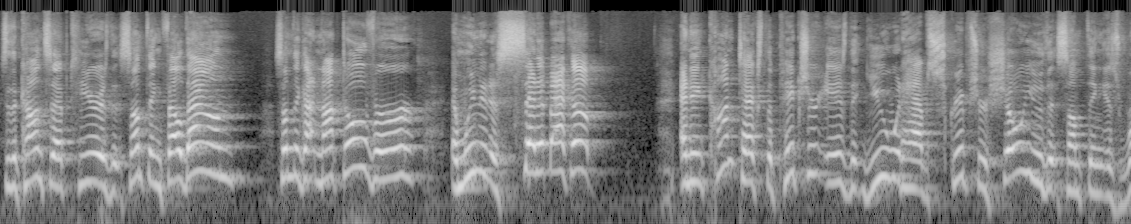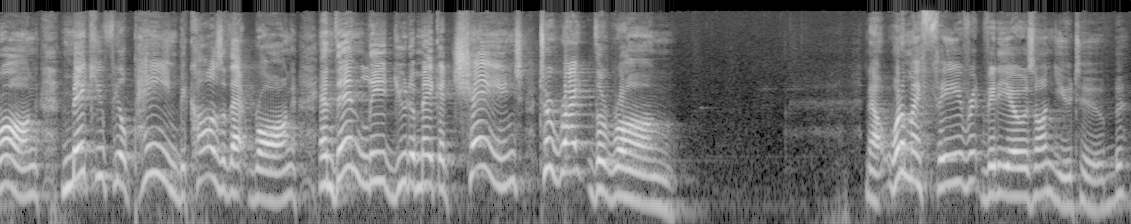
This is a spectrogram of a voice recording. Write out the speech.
So the concept here is that something fell down Something got knocked over, and we need to set it back up. And in context, the picture is that you would have Scripture show you that something is wrong, make you feel pain because of that wrong, and then lead you to make a change to right the wrong. Now, one of my favorite videos on YouTube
